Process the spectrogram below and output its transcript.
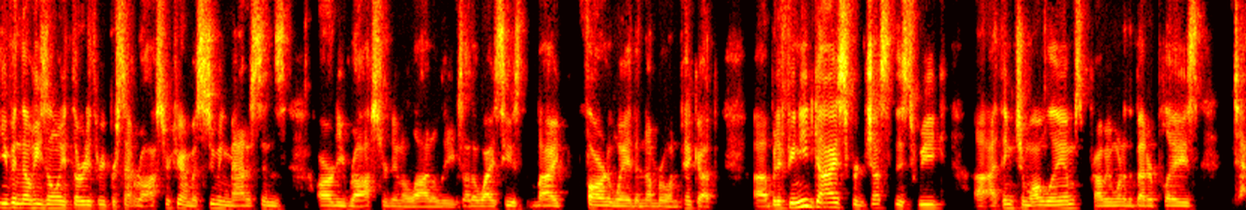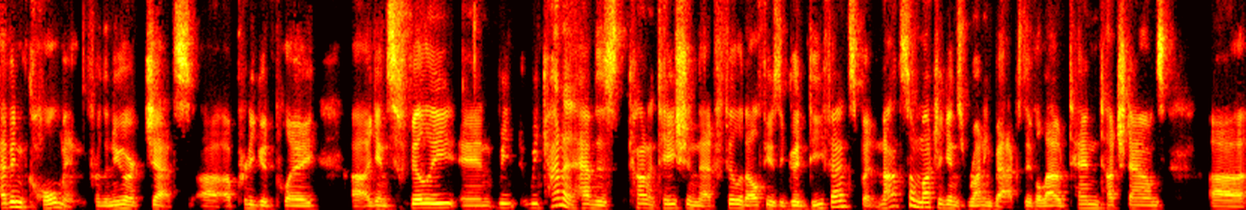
even though he's only 33% rostered here, I'm assuming Mattison's already rostered in a lot of leagues. Otherwise, he's by far and away the number one pickup. Uh, but if you need guys for just this week, uh, I think Jamaal Williams, probably one of the better plays. Tevin Coleman for the New York Jets, uh, a pretty good play uh, against Philly. And we, we kind of have this connotation that Philadelphia is a good defense, but not so much against running backs. They've allowed 10 touchdowns, uh,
